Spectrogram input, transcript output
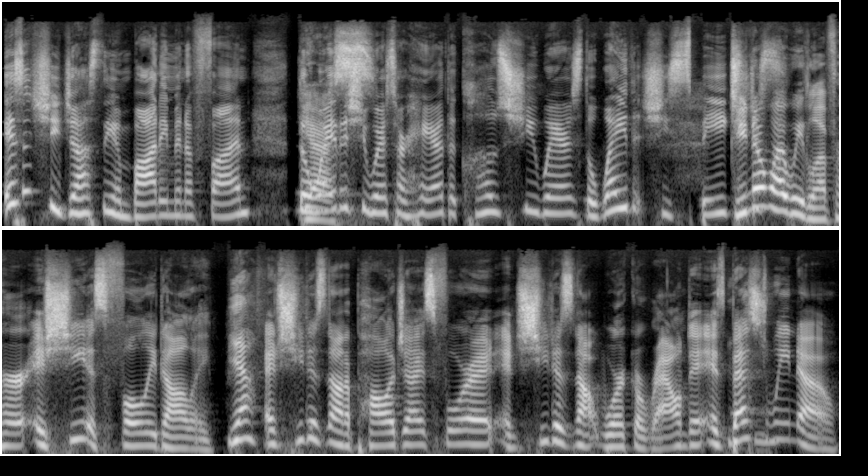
isn't she just the embodiment of fun? The way that she wears her hair, the clothes she wears, the way that she speaks. Do you know why we love her? Is she is fully Dolly. Yeah. And she does not apologize for it and she does not work around it. As best we know,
